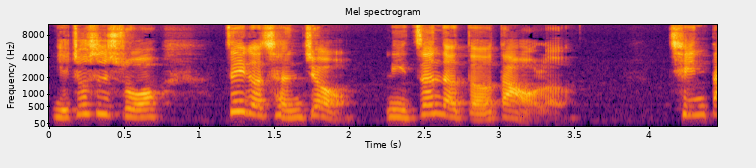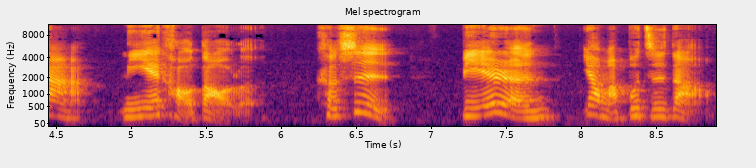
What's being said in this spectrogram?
也就是说，这个成就你真的得到了，清大你也考到了，可是别人要么不知道，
